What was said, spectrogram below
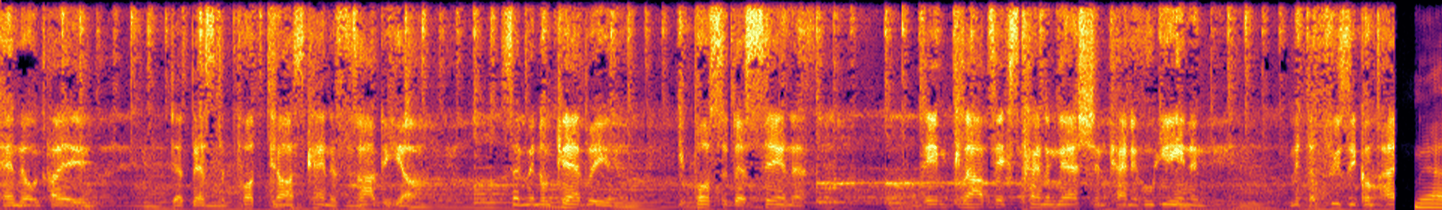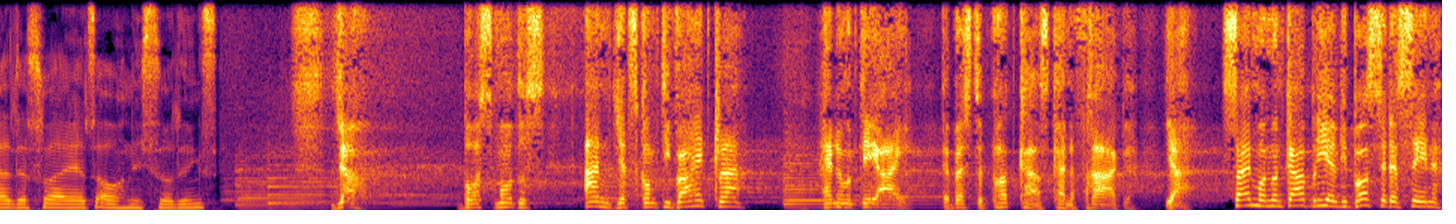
Henne und Ei, der beste Podcast, keine Frage, ja. Simon und Gabriel, die Bosse der Szene. Reden Klartext, keine Märchen, keine Hygienen. Metaphysik und All. Ja, das war jetzt auch nicht so Dings. Ja, Boss-Modus an, jetzt kommt die Wahrheit klar. Henne und AI, der beste Podcast, keine Frage. Ja, Simon und Gabriel, die Bosse der Szene,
